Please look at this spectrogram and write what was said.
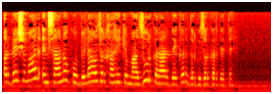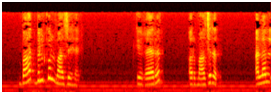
اور بے شمار انسانوں کو بلا ازر خواہی کے معذور قرار دے کر درگزر کر دیتے ہیں۔ بات بالکل واضح ہے کہ غیرت اور معذرت الل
